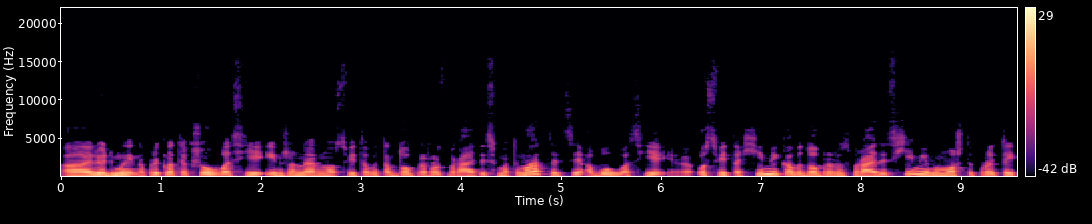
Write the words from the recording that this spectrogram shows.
е, людьми. Наприклад, якщо у вас є інженерна освіта, ви там добре розбираєтесь в математиці, або у вас є е, освіта хіміка, ви добре розбираєтесь в хімії, ви можете пройти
